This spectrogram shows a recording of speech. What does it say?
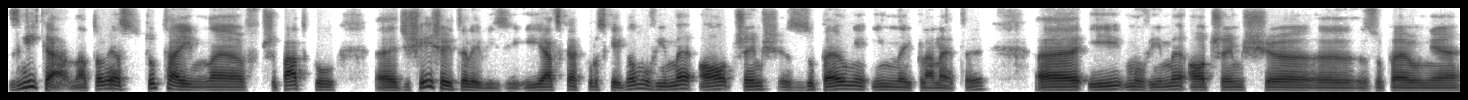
znika. Natomiast tutaj e, w przypadku dzisiejszej telewizji i Jacka Kurskiego mówimy o czymś z zupełnie innej planety i mówimy o czymś zupełnie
